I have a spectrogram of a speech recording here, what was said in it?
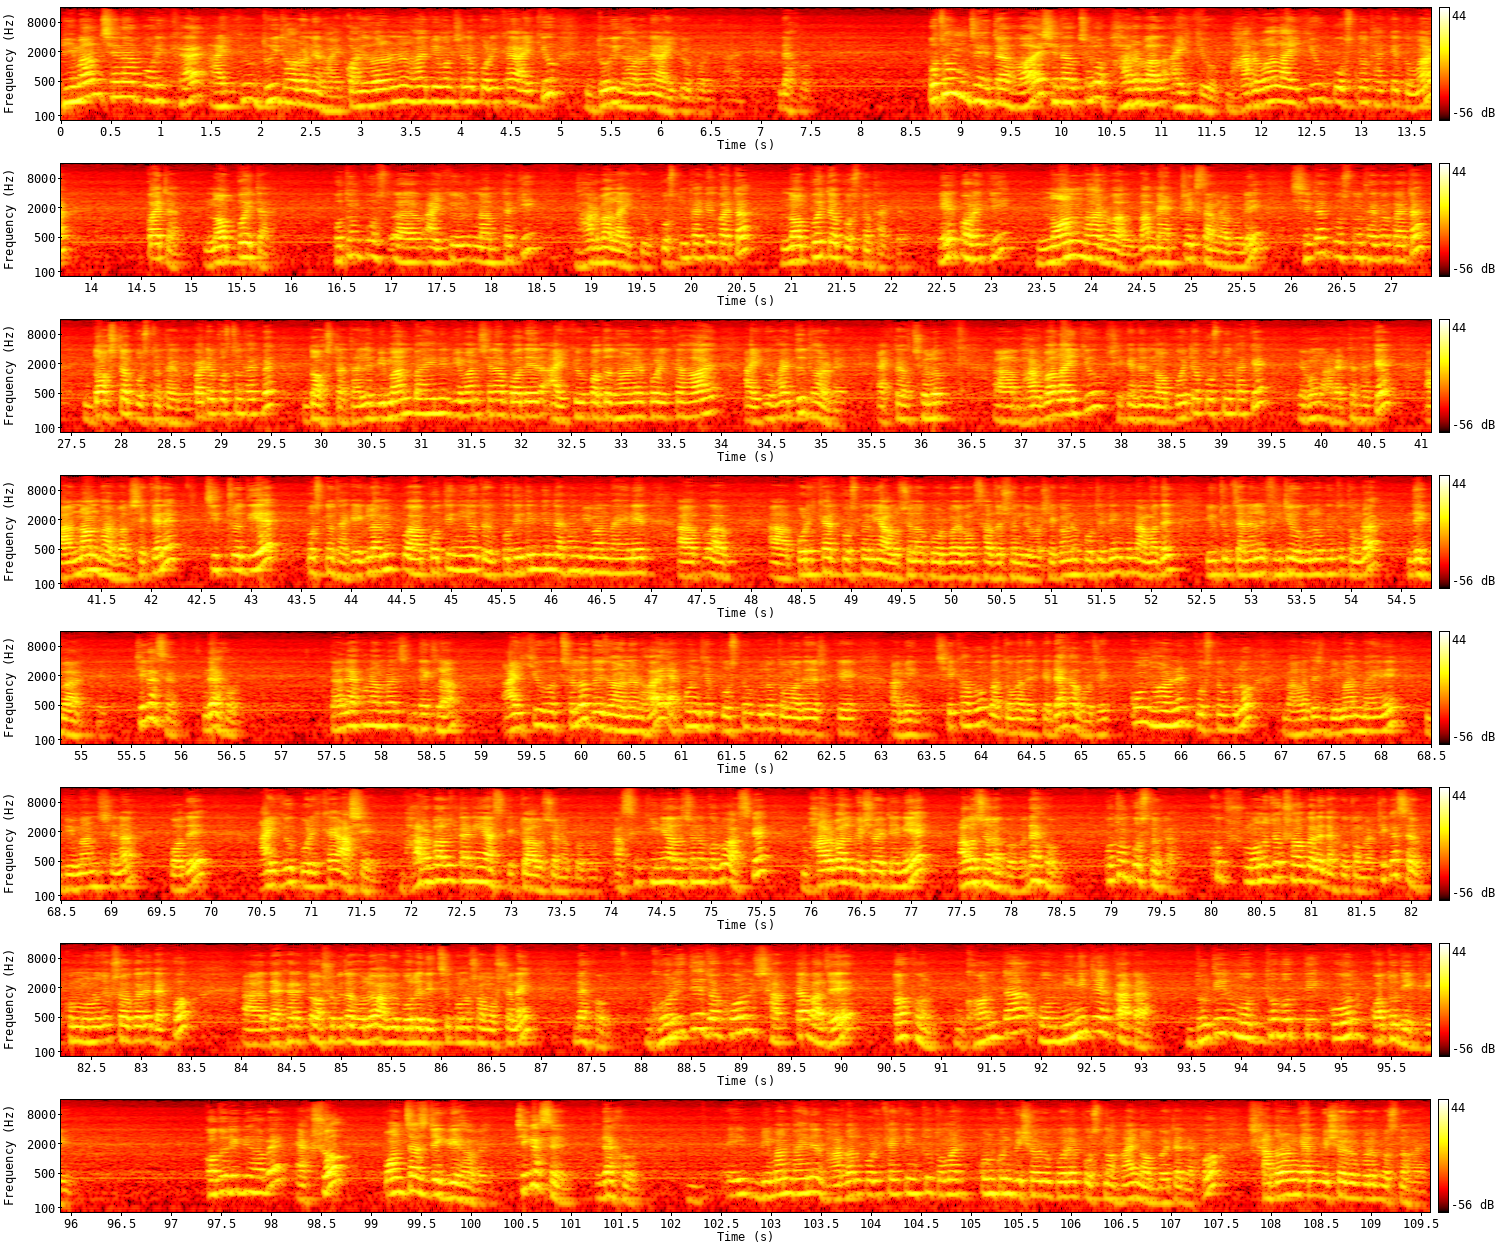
বিমান সেনা পরীক্ষায় আইকিউ দুই ধরনের হয়। কয় ধরনের হয় বিমান সেনা পরীক্ষায়? আইকিউ দুই ধরনের আইকিউ পরীক্ষা হয় দেখো প্রথম যেটা হয় সেটা হচ্ছিল ভার্বাল আইকিউ ভার্বাল আইকিউ প্রশ্ন থাকে তোমার কয়টা? নব্বইটা। প্রথম আইকিউর নামটা কি? ভার্বাল আইকিউ প্রশ্ন থাকে কয়টা? নব্বইটা প্রশ্ন থাকে। এরপরে কি? নন ভার্বাল বা ম্যাট্রিক্স আমরা বলি সেটা প্রশ্ন থাকবে কয়টা? দশটা প্রশ্ন থাকবে। কয়টা প্রশ্ন থাকবে? দশটা। তাহলে বিমান বাহিনীর বিমান সেনা পদের আইকিউ কত ধরনের পরীক্ষা হয়? আইকিউ হয় দুই ধরনের। একটা হচ্ছিল ভার্বাল আইকিউ সেখানে নব্বইটা প্রশ্ন থাকে এবং আরেকটা থাকে নন ভার্বাল সেখানে চিত্র দিয়ে প্রশ্ন থাকে। এগুলো আমি প্রতিনিয়ত, প্রতিদিন কিন্তু এখন বিমান বাহিনীর পরীক্ষার প্রশ্ন নিয়ে আলোচনা করব এবং সাজেশন দেবো। সে কারণে প্রতিদিন কিন্তু আমাদের ইউটিউব চ্যানেলের ভিডিওগুলো কিন্তু তোমরা দেখবা আর। ঠিক আছে? দেখো, তাহলে এখন আমরা দেখলাম আইকিউ হচ্ছিল দুই ধরনের হয়। এখন যে প্রশ্নগুলো তোমাদেরকে আমি শেখাবো বা তোমাদেরকে দেখাবো যে কোন ধরনের প্রশ্নগুলো বাংলাদেশ বিমান বাহিনীর বিমান সেনা পদে আইকিউ পরীক্ষায় আসে, ভার্বালটা নিয়ে আজকে একটু আলোচনা করব। আজকে কি নিয়ে আলোচনা করব? আজকে ভার্বাল বিষয়টা নিয়ে আলোচনা করব। দেখো, প্রথম প্রশ্নটা, খুব মনোযোগ সহকারে দেখো তোমরা, ঠিক আছে? খুব মনোযোগ সহকারে দেখো। দেখার একটু অসুবিধা হলেও আমি বলে দিচ্ছি, কোনো সমস্যা নাই। দেখো ঘড়িতে যখন সাতটা বাজে, তখন ঘণ্টা ও মিনিটের কাটা দুটির মধ্যবর্তী কোণ কত ডিগ্রি? কত ডিগ্রি হবে? একশো পঞ্চাশ ডিগ্রি হবে। ঠিক আছে? দেখো, এই বিমান বাহিনীর ভার্বাল পরীক্ষায় কিন্তু তোমার কোন কোন বিষয়ের উপরে প্রশ্ন হয়? নব্বইটা দেখো। সাধারণ জ্ঞান বিষয়ের উপরে প্রশ্ন হয়।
